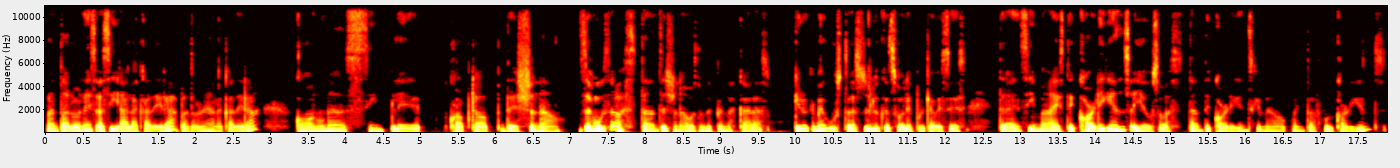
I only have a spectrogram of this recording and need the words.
pantalones así a la cadera, pantalones a la cadera, con una simple crop top de Chanel. Se usa bastante Chanel, bastantes prendas caras. Creo que me gusta sus looks casuales porque a veces trae encima este cardigans. Ella usa bastante cardigans que me he dado cuenta, full cardigans.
